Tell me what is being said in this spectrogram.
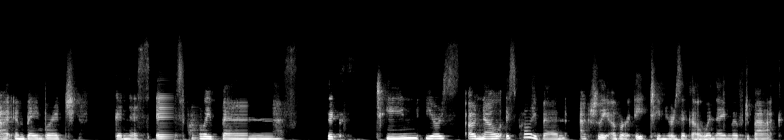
uh, in Bainbridge goodness, it's probably been 16 years. Oh, no, it's probably been actually over 18 years ago when they moved back.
